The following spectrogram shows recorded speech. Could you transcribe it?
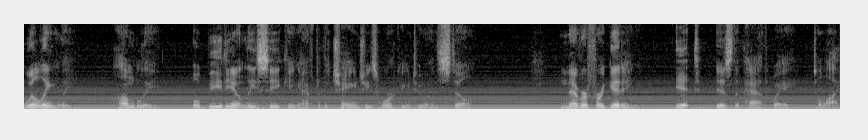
willingly, humbly, obediently seeking after the change He's working to instill. Never forgetting it is the pathway to life.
